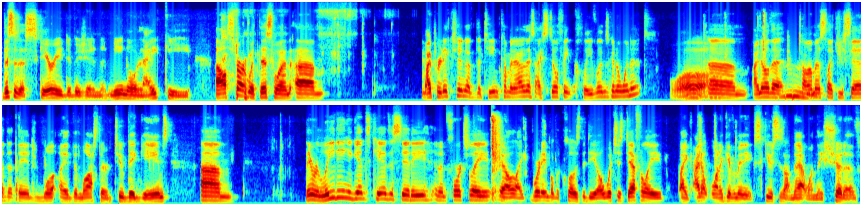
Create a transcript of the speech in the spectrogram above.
this is a scary division. Me no likey. I'll start with this one. Um, my prediction of the team coming out of this, I still think Cleveland's going to win it. Whoa. Um, I know that Hmm. Thomas, like you said, that they had, uh, they lost their two big games. Um, they were leading against Kansas City, and unfortunately, you know, like weren't able to close the deal, which is definitely like I don't want to give them any excuses on that one. They should have.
